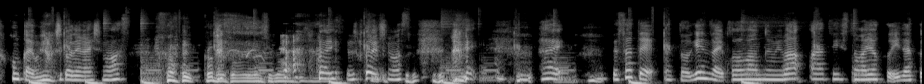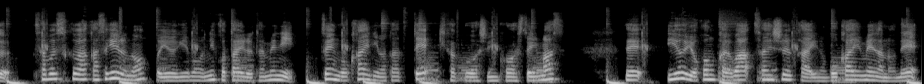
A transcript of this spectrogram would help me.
今回もよろしくお願いします。はい、今年もよろしくお願いします。はい、よろしくお願いします。はい。はい。でさて、えっと、現在この番組はアーティストがよく抱く、サブスクは稼げるのという疑問に答えるために、前後回にわたって企画を進行しています。で、いよいよ今回は最終回の5回目なので、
